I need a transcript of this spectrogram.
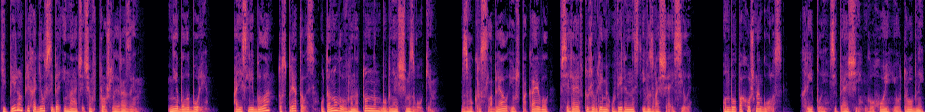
Теперь он приходил в себя иначе, чем в прошлые разы. Не было боли. А если и была, то спряталась, утонула в монотонном бубнящем звуке. Звук расслаблял и успокаивал, вселяя в то же время уверенность и возвращая силы. Он был похож на голос. Хриплый, сипящий, глухой и утробный.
